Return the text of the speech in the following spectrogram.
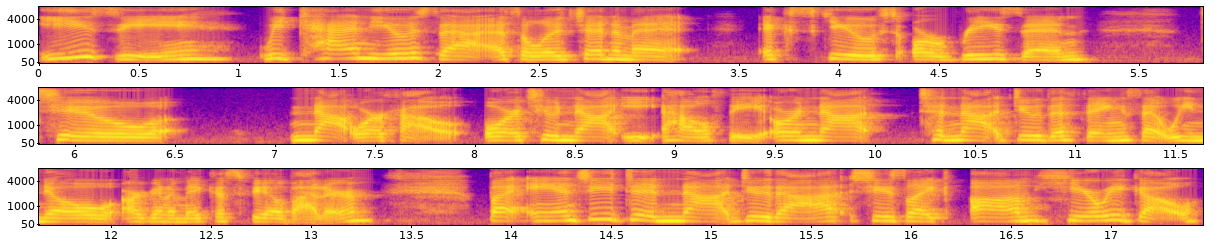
easy. We can use that as a legitimate excuse or reason to not work out or to not eat healthy or not to not do the things that we know are going to make us feel better. But Angie did not do that. She's like, um, here we go.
